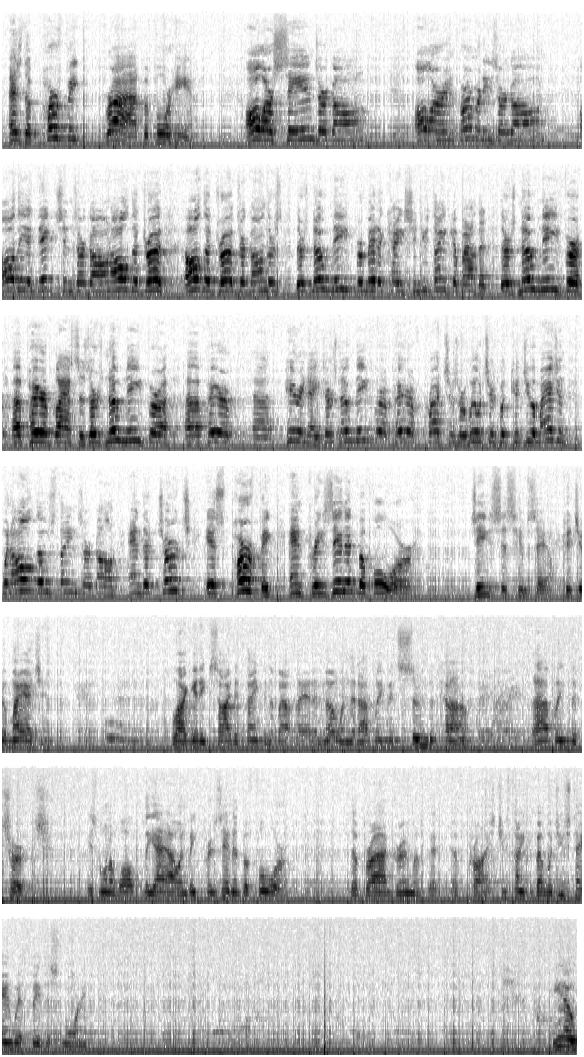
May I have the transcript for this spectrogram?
as the perfect bride before Him? All our sins are gone, all our infirmities are gone, all the addictions are gone. All the drug, all the drugs are gone. There's there's no need for medication. You think about that. There's no need for a pair of glasses. There's no need for a, a pair of uh, hearing aids. There's no need for a pair of crutches or wheelchairs. But could you imagine when all those things are gone and the church is perfect and presented before Jesus Himself? Could you imagine? Well, I get excited thinking about that and knowing that I believe it's soon to come. I believe the church is going to walk the aisle and be presented before the bridegroom of, of Christ. You think about, would you stand with me this morning? You know,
